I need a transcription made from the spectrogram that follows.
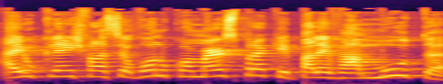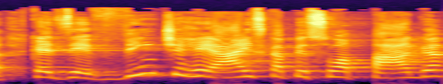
Aí o cliente fala assim: eu vou no comércio para quê? Para levar a multa? Quer dizer, 20 reais que a pessoa paga.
